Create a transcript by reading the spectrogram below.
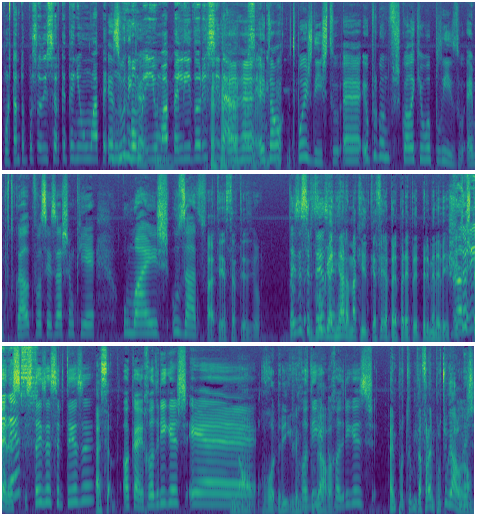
Portanto, posso dizer que teño un, ape única. nome e un apelido original. Sim. Então, depois disto, eh, eu pergunto-vos qual é que é o apelido em Portugal que vocês acham que é o mais usado. Ah, tenho certeza eu. Tens a Vou certeza? ganhar a máquina de café para, para, para a primeira vez. Então espera, se se tens a certeza. Ah, Ok, Rodrigues é. Não, Rodrigues, em Portugal. Rodrigues. Em Portugal, está a falar em Portugal ou não? Mas,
